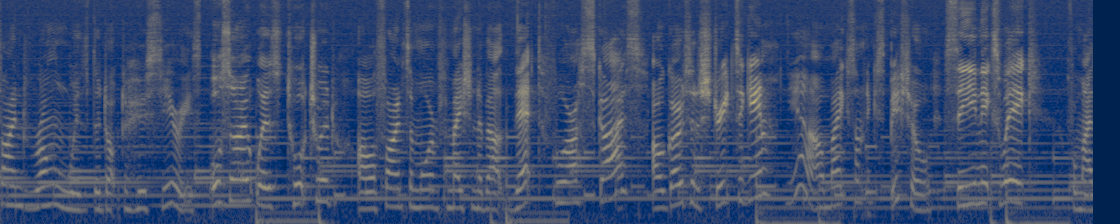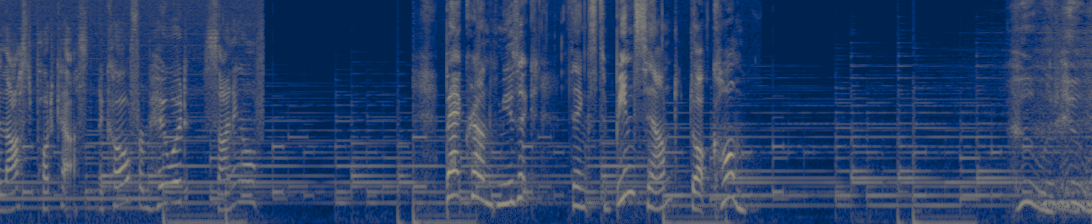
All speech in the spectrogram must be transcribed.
find wrong with the Doctor Who series. Also, with Torchwood, I'll find some more information about that for us guys. I'll go to the streets again. Yeah, I'll make something special. See you next week for my last podcast. Nicole from Whowood signing off. Background music thanks to bensound.com. Who would, who would?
